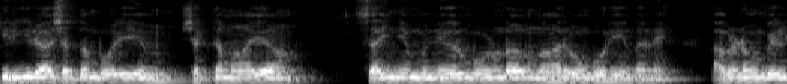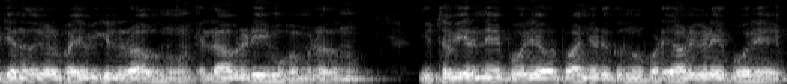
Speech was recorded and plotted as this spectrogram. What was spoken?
കിരികിര ശബ്ദം പോലെയും ശക്തമായ സൈന്യം മുന്നേറുമ്പോഴുണ്ടാകുന്ന ആരവം പോലെയും തന്നെ. അവരുടെ മുമ്പിൽ ജനതകൾ ഭയവികലരാകുന്നു എല്ലാവരുടെയും മുഖം വിളറുന്നു. യുദ്ധവീരനെ പോലെ അവർ പാഞ്ഞെടുക്കുന്നു പടയാളികളെ പോലെ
